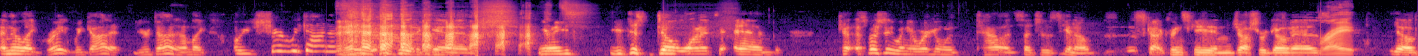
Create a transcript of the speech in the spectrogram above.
And they're like, great, we got it. You're done. And I'm like, are you sure we got it? Like, do it again. You know, you, you just don't want it to end, especially when you're working with talent such as, you know, Scott Krinsky and Joshua Gomez. right You know,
